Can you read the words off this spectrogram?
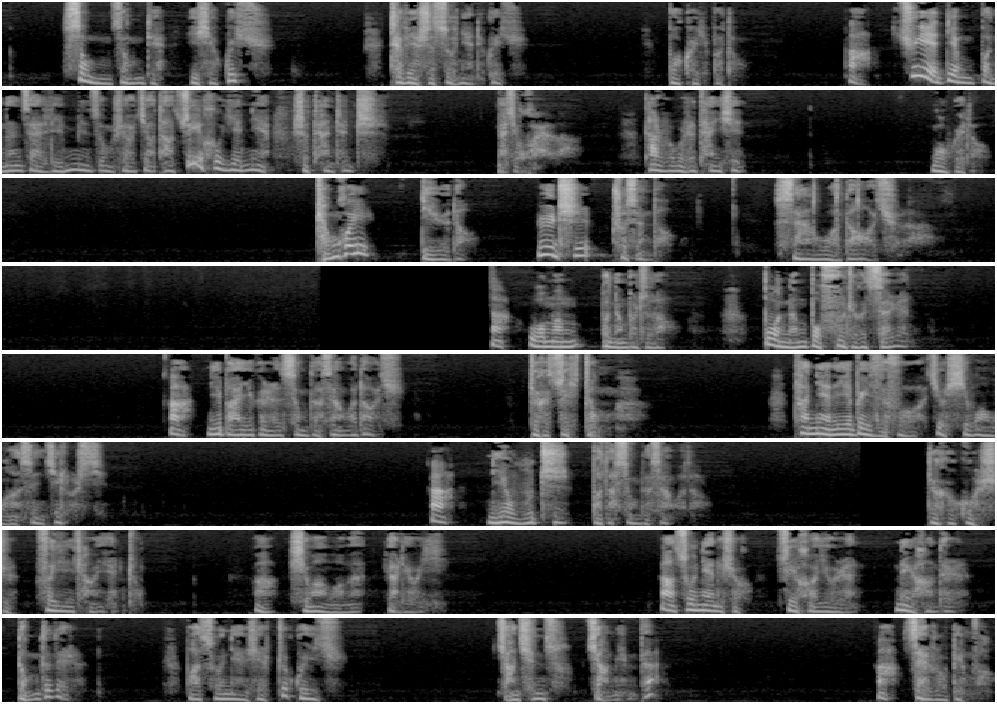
送终的。一些规矩，特别是助念的规矩，不可以不懂。啊，决定不能在临命终时要叫他最后一念是贪嗔痴，那就坏了。他如果是贪心，魔鬼道、嗔恚地狱道、愚痴畜生道、三恶道去了。啊，我们不能不知道，不能不负这个责任。啊，你把一个人送到三恶道去，这个最重啊！他念了一辈子佛，就希望往生极乐世界。啊，你无知把他送到三恶道，这个过失非常严重。啊，希望我们要留意。啊，做念的时候最好有人内行的人、懂得的人，把做念些这规矩讲清楚、讲明白，啊，再入病房。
